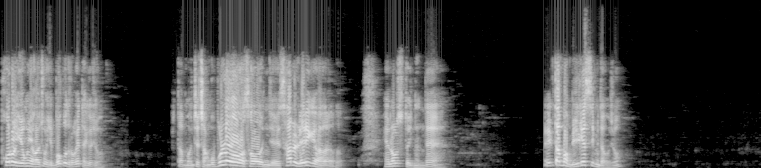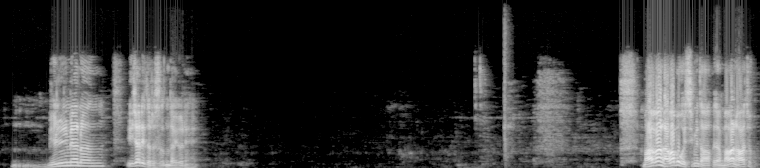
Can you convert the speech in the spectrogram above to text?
포로 이용해가지고 먹고 들어오겠다 이거죠. 일단 먼저 장구 불러서 이제 살을 내리게 해놓을 수도 있는데 일단 뭐 밀겠습니다. 그죠? 음, 밀면은 이 자리 들어선다 이거네. 마가 나가보고 있습니다. 그냥 마가 나가죠.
